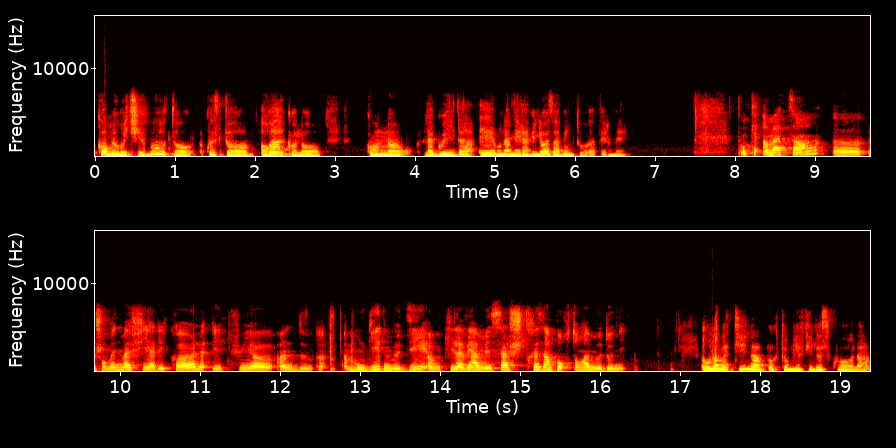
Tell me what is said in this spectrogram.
come ho ricevuto questo oracolo con la guida, è una meravigliosa avventura per me. Donc un matin, euh, j'emmène ma fille à l'école et puis euh, un de, mon guide me dit euh, qu'il avait un message très important à me donner. Una mattina porto mia figlia a scuola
